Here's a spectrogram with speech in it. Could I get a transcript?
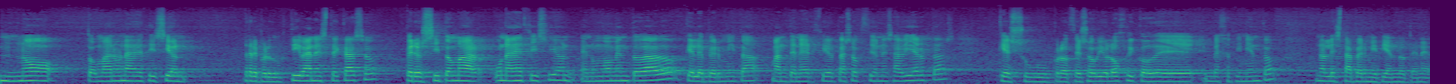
no tomar una decisión reproductiva en este caso, pero sí tomar una decisión en un momento dado que le permita mantener ciertas opciones abiertas que su proceso biológico de envejecimiento no le está permitiendo tener.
